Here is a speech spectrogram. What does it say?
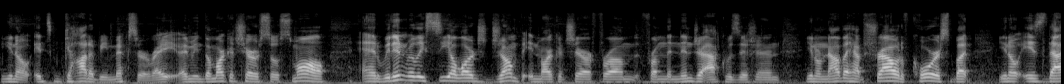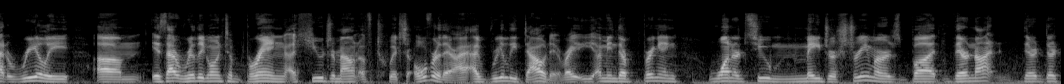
you know it's gotta be mixer right? I mean the market share is so small and we didn't really see a large jump in market share from from the ninja acquisition. You know now they have shroud of course but you know is that really um is that really going to bring a huge amount of twitch over there? I, I really doubt it right? I mean they're bringing one or two major streamers but they're not they're they're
